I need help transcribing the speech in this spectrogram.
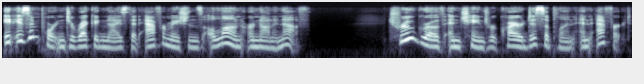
it is important to recognize that affirmations alone are not enough. True growth and change require discipline and effort,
